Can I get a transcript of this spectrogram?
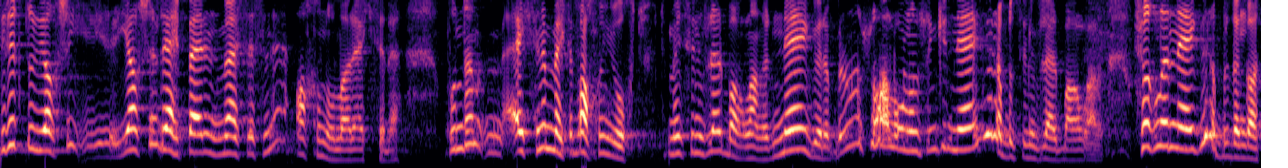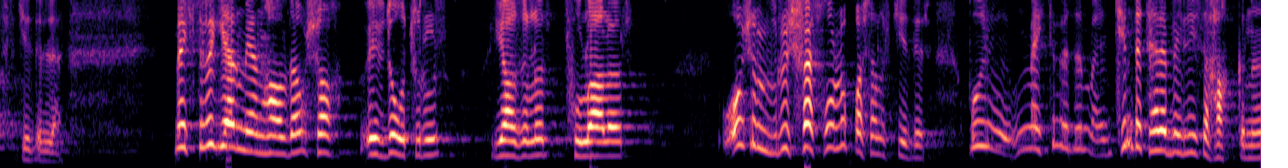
Direktor yaxşı yaxşı rəhbərin müəssisəsinə axın olar əksinə. Bunda əksinə məktəbə axın yoxdur. Demək siniflər bağlanır. Nəyə görə? Buna sual olunsun ki, nəyə görə bu siniflər bağlanır? Uşaqlar nəyə görə burdan qaçıb gedirlər? Məktəbə gəlməyən halda uşaq evdə oturur, yazılır, pul alır, O üçün rüşvətxorluq başalıb gedir. Bu məktəbə kim də tələb eləyirsə haqqını,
